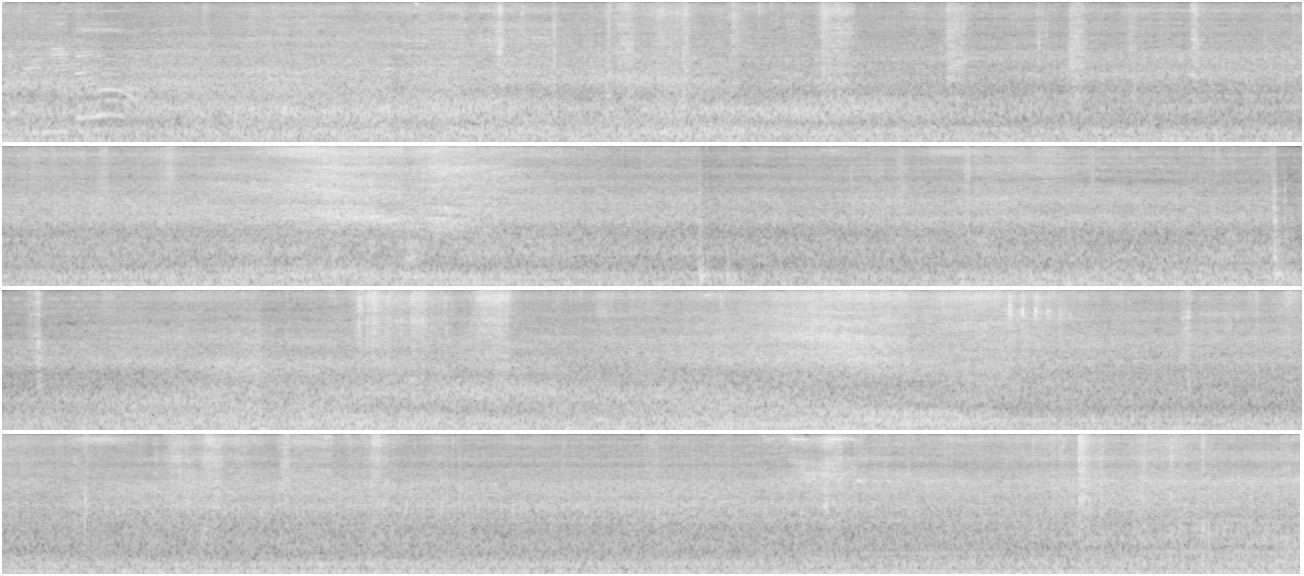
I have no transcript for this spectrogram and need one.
อันนี้เด้อ มันบ่ตกบ่กึม หมูโต๊ะเป็นนักเนาะหมูโต๊ะหมูโต๊ะทำไมต้องหมูโต๊ะตัวเขาไปกินหมูเสียเขาไปจะไปเขาไปเรื่อยๆน่าจะได้สะโพกเลยทำให้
